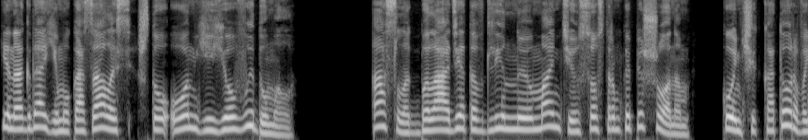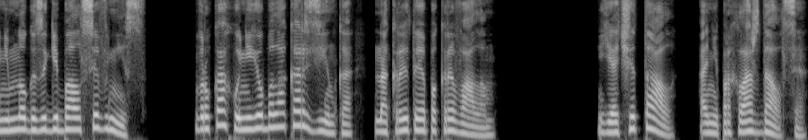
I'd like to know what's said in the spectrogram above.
Иногда ему казалось, что он ее выдумал. Аслак была одета в длинную мантию с острым капюшоном, кончик которого немного загибался вниз. В руках у нее была корзинка, накрытая покрывалом. «Я читал, а не прохлаждался»,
